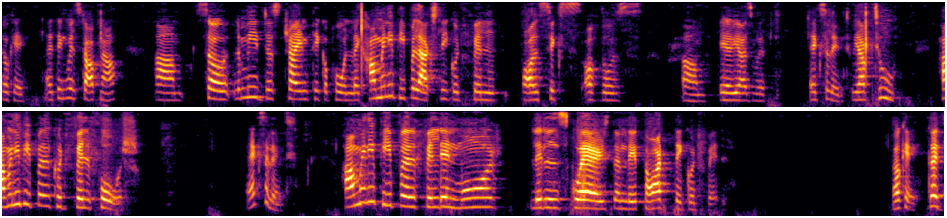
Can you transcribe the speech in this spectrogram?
Okay, I think we'll stop now. Um, so let me just try and take a poll. Like, how many people actually could fill all six of those um, areas with? Excellent. We have two. How many people could fill four? Excellent. How many people filled in more little squares than they thought they could fill? Okay, good.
